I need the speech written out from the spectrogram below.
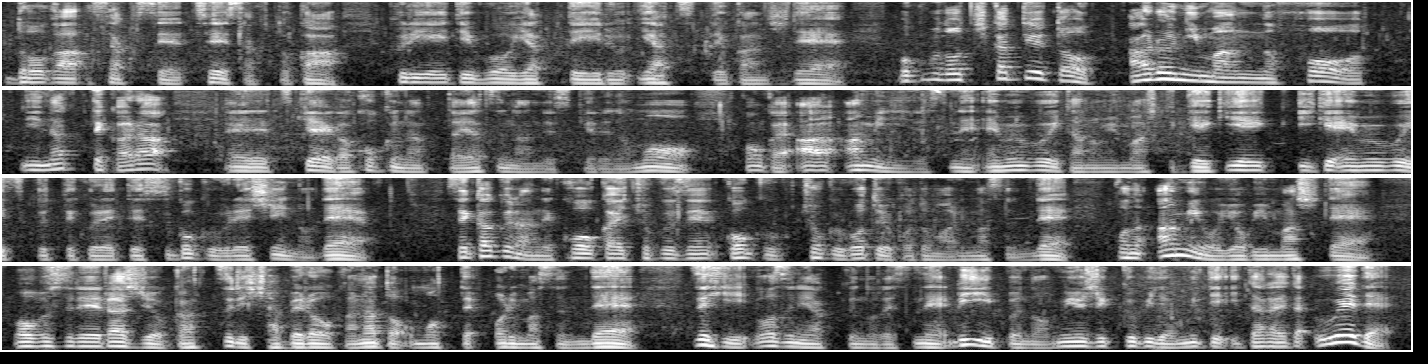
動画作成、制作とか、クリエイティブをやっているやつっていう感じで、僕もどっちかっていうと、アルニマンの方になってから、えー付き合いが濃くなったやつなんですけれども、今回、あアミにですね、MV 頼みまして、激イケ MV 作ってくれてすごく嬉しいので、せっかくなんで公開直前、ごく直後ということもありますんで、このアミを呼びまして、ボブスレーラジオがっつり喋ろうかなと思っておりますんで、ぜひ、ウォズニャックのですね、リープのミュージックビデオを見ていただいた上で、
